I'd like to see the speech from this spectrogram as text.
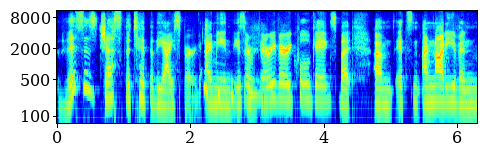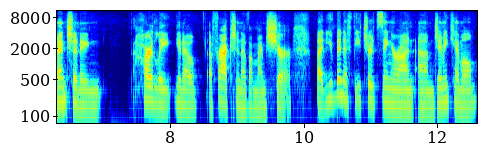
this is just the tip of the iceberg. I mean, these are very, very cool gigs, but um, it's I'm not even mentioning hardly, you know, a fraction of them, I'm sure. But you've been a featured singer on um, Jimmy Kimmel.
